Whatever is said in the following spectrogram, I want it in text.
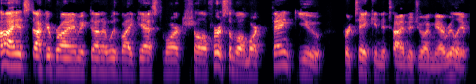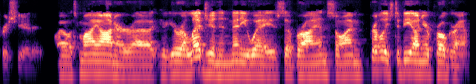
Hi, it's Dr. Brian McDonough with my guest, Mark Shaw. First of all, Mark, thank you for taking the time to join me. I really appreciate it. Well, it's my honor. Uh, you're a legend in many ways, uh, Brian, so I'm privileged to be on your program.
